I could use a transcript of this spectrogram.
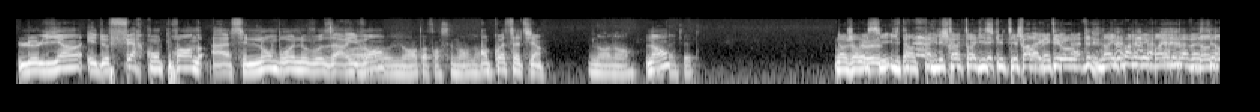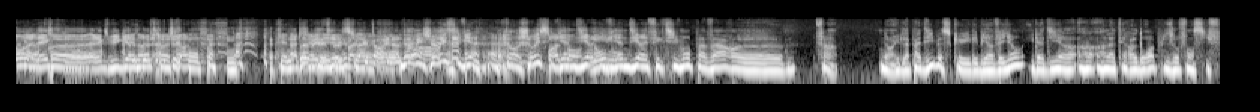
le lien et de faire comprendre à ces nombreux nouveaux arrivants Euh, non, pas forcément. Non, en quoi ça tient. non. non, Non T'inquiète. Non, Joris, Euh, il, est en, il est en train de discuter. Je parle avec, Théo. non, il parle avec Brian Levasseur. Non, non, Alex, notre, euh, Alex notre, je te chef- trompe. qui est notre Non, mais chef pas d'accord, Non, Joris, il vient, attends, Joris, il vient de dire, Non, il non. vient de dire effectivement Pavard. euh, Enfin, non, il l'a pas dit parce qu'il est bienveillant. Il a dit un, un latéral droit plus offensif.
